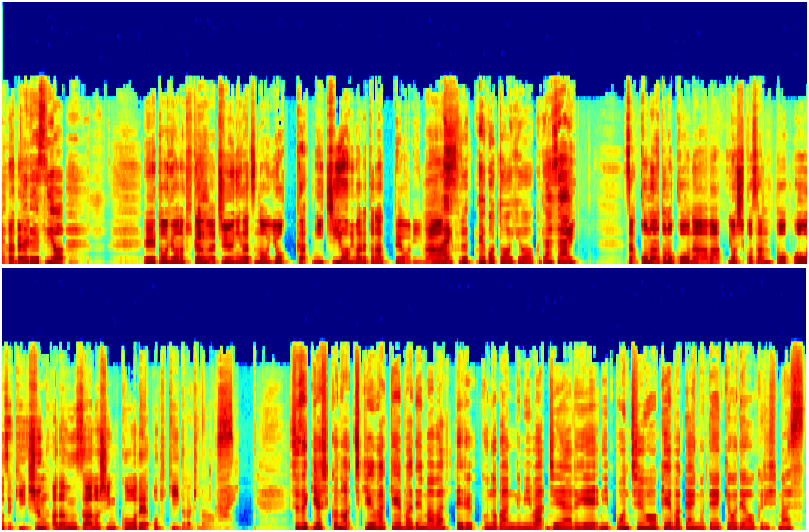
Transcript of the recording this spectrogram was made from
え本当ですよ。えー投票の期間は12月の4日日曜日までとなっております。はい、ふるってご投票ください。はいさあこの後のコーナーはよしこさんと大関俊アナウンサーの進行でお聞きいただきます。鈴木よしこの地球は競馬で回ってる。この番組は JRA 日本中央競馬会の提供でお送りします。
